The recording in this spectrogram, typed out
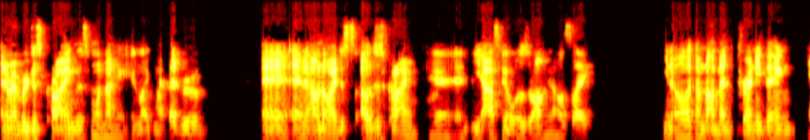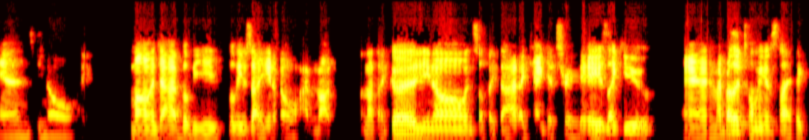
and I remember just crying this one night in like my bedroom. And, and I don't know, I just, I was just crying. And, and he asked me what was wrong. And I was like, you know, like I'm not meant for anything. And, you know, mom and dad believe, believes that, you know, I'm not, I'm not that good, you know, and stuff like that. I can't get straight A's like you. And my brother told me, it's like,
